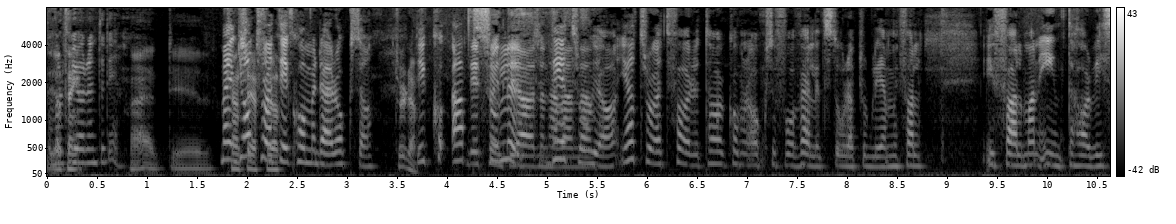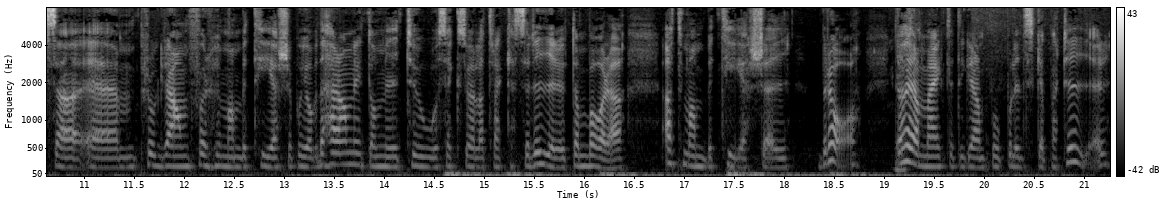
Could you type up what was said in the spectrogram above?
Varför tänk, gör det inte det? nej, det Men jag tror för att det kommer där också. Tror du det? Det, ko- Det tror absolut, jag den här det tror jag. Jag tror att företag kommer också få väldigt stora problem ifall Ifall man inte har vissa ehm, program för hur man beter sig på jobb. Det här handlar inte om metoo och sexuella trakasserier utan bara att man beter sig bra. Det har jag märkt lite grann på politiska partier.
